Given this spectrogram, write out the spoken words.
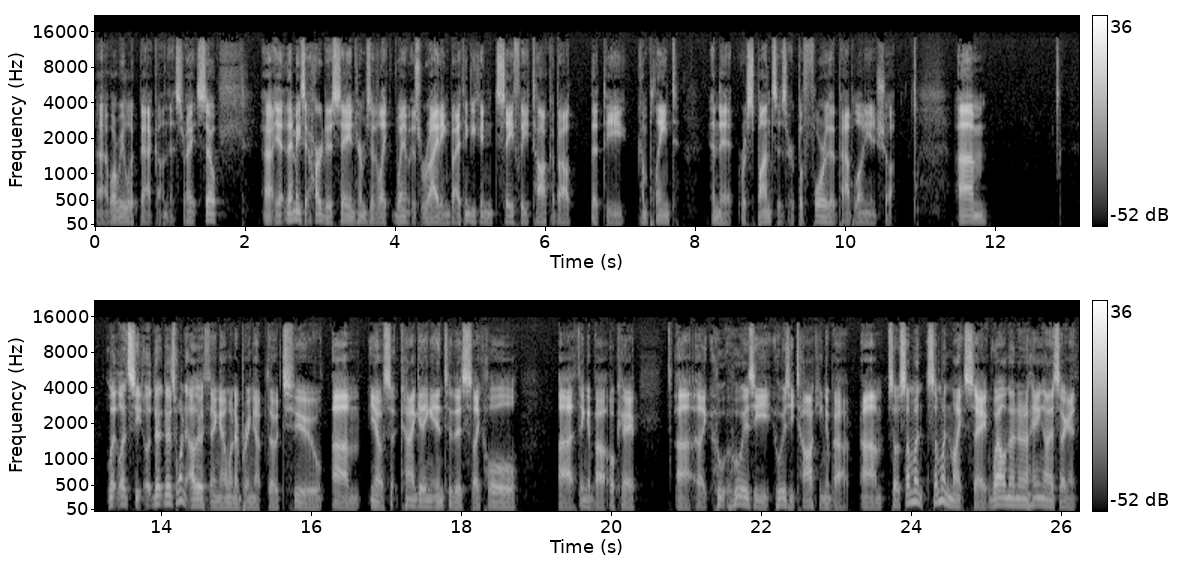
uh, when we look back on this, right? So uh, yeah, that makes it hard to say in terms of like when it was writing, but I think you can safely talk about that the complaint and the responses are before the Babylonians show up. Um, let, us see. There, there's one other thing I want to bring up though too. Um, you know, so kind of getting into this like whole uh, thing about okay, uh, like who who is he who is he talking about? Um, so someone someone might say, well, no, no, no, hang on a second.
